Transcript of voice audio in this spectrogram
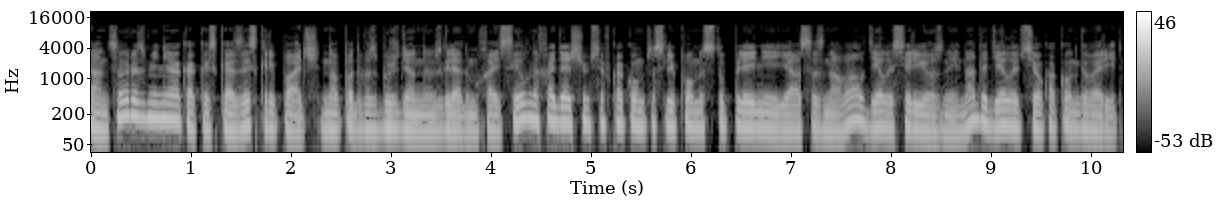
Танцор из меня, как из козы скрипач, но под возбужденным взглядом Хайсыл, находящимся в каком-то слепом иступлении, я осознавал дело серьезное, и надо делать все, как он говорит.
